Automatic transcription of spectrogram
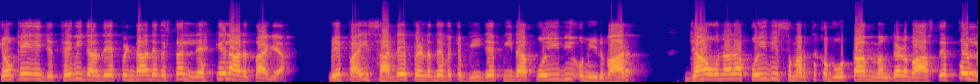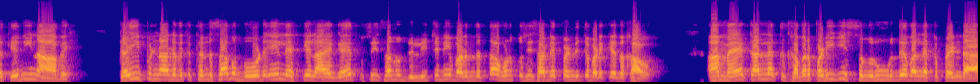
ਕਿਉਂਕਿ ਇਹ ਜਿੱਥੇ ਵੀ ਜਾਂਦੇ ਪਿੰਡਾਂ ਦੇ ਵਿੱਚ ਤਾਂ ਲਿਖ ਕੇ ਲਾ ਦਿੱਤਾ ਗਿਆ ਵੀ ਭਾਈ ਸਾਡੇ ਪਿੰਡ ਦੇ ਵਿੱਚ ਬੀਜੇਪੀ ਦਾ ਕੋਈ ਵੀ ਉਮੀਦਵਾਰ ਜਾਂ ਉਹਨਾਂ ਦਾ ਕੋਈ ਵੀ ਸਮਰਥਕ ਵੋਟਾਂ ਮੰਗਣ ਵਾਸਤੇ ਭੁੱਲ ਕੇ ਵੀ ਨਾ ਆਵੇ। ਕਈ ਪਿੰਡਾਂ ਦੇ ਵਿੱਚ ਥਿੰਨ ਸਭ ਬੋਰਡ ਇਹ ਲਿਖ ਕੇ ਲਾਏ ਗਏ, ਤੁਸੀਂ ਸਾਨੂੰ ਦਿੱਲੀ 'ਚ ਨਹੀਂ ਵੜਨ ਦਿੱਤਾ, ਹੁਣ ਤੁਸੀਂ ਸਾਡੇ ਪਿੰਡ 'ਚ ਵੜ ਕੇ ਦਿਖਾਓ। ਆ ਮੈਂ ਕੱਲ ਇੱਕ ਖਬਰ ਪੜ੍ਹੀ ਜੀ, ਸੰਗਰੂਰ ਦੇ ਵੱਲ ਇੱਕ ਪਿੰਡ ਆ।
